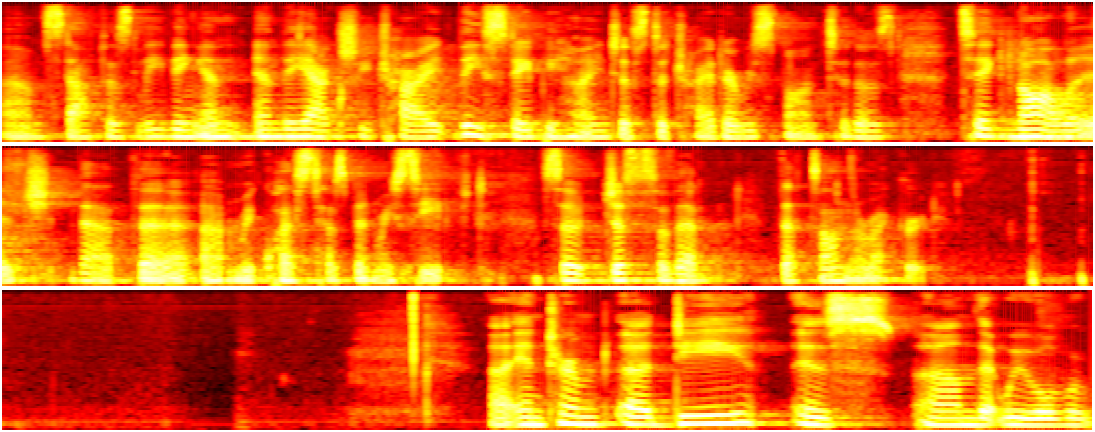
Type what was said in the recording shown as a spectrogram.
um, staff is leaving, and, and they actually try, they stay behind just to try to respond to those, to acknowledge that the um, request has been received. So just so that that's on the record. Uh, In term, uh, D is um, that we will,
